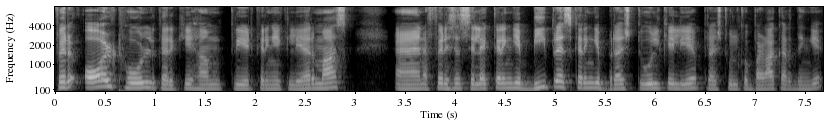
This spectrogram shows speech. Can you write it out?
फिर ऑल्ट होल्ड करके हम क्रिएट करेंगे एक लेयर मास्क एंड फिर इसे सिलेक्ट करेंगे बी प्रेस करेंगे ब्रश टूल के लिए ब्रश टूल को बड़ा कर देंगे।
